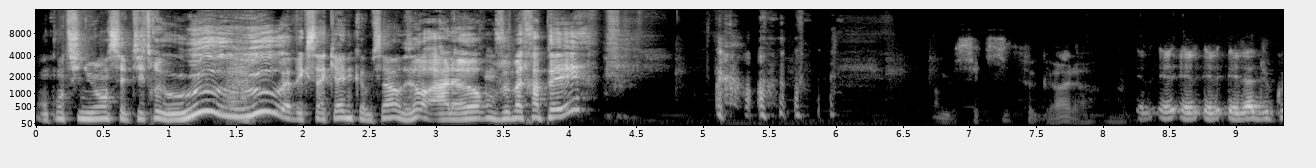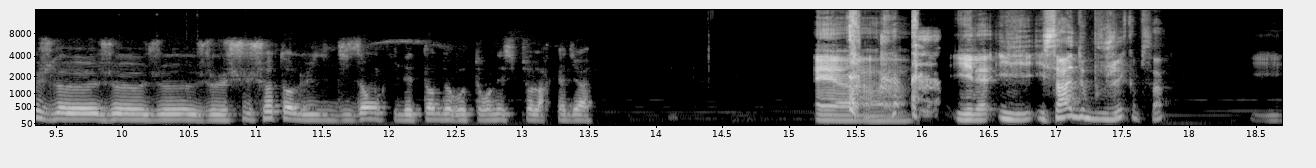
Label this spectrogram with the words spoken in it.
en continuant ses petits trucs ouh, ouh, avec sa canne comme ça, en disant alors, on veut m'attraper? Et, là, du coup, je le, chuchote en lui disant qu'il est temps de retourner sur l'Arcadia. Et euh, il, il, il s'arrête de bouger comme ça. Il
